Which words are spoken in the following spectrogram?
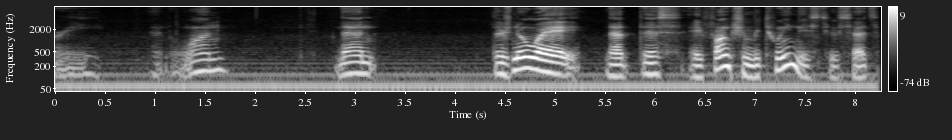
3 and 1, then there's no way that this, a function between these two sets,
